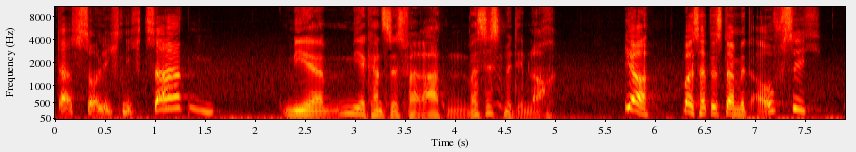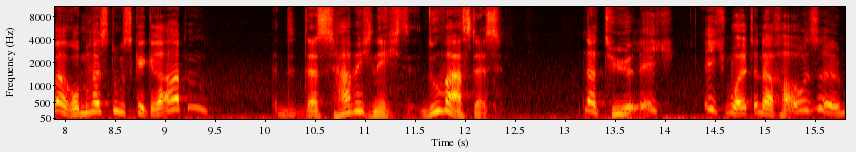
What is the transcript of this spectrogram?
das soll ich nicht sagen. Mir, mir kannst du es verraten. Was ist mit dem Loch? Ja, was hat es damit auf sich? Warum hast du es gegraben? D das habe ich nicht. Du warst es. Natürlich. Ich wollte nach Hause.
